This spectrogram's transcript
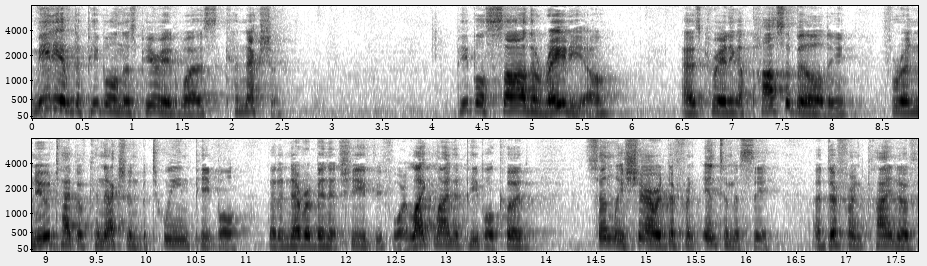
Medium to people in this period was connection. People saw the radio as creating a possibility for a new type of connection between people that had never been achieved before. Like minded people could suddenly share a different intimacy, a different kind of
